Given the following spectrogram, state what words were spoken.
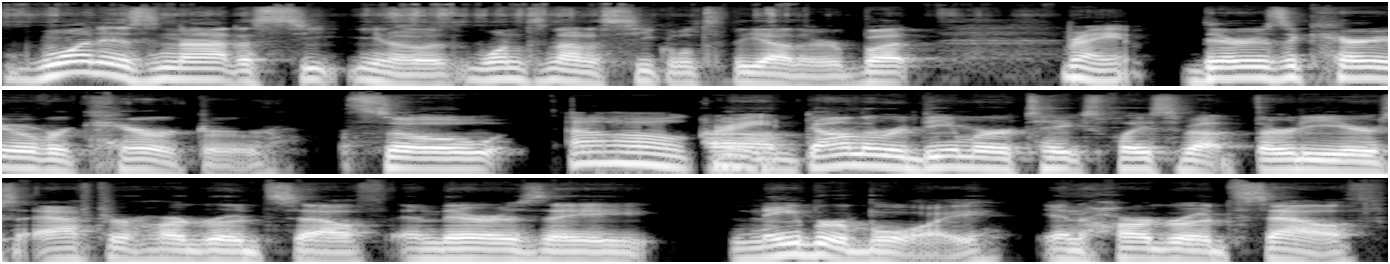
one is not a se- you know one's not a sequel to the other, but Right. there is a carryover character. So Oh, great. Um, Gone the Redeemer takes place about 30 years after Hard Road South, and there is a neighbor boy in Hard Road South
